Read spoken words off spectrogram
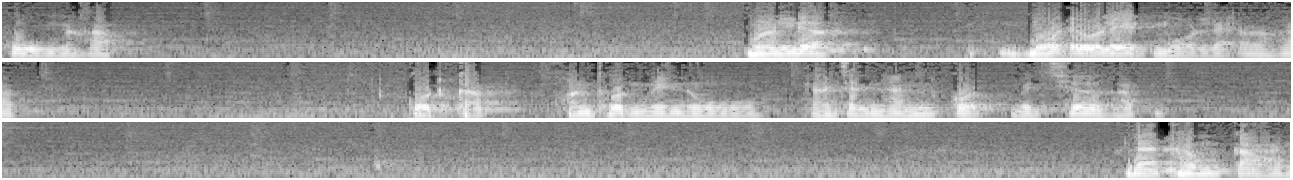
ภูมินะครับ เมื่อเลือกโหมด Average โหมดแล้วนะครับ กดกับ คอนโทรลเมนู หลังจากนั้นกด Measure ครับ และทำการ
